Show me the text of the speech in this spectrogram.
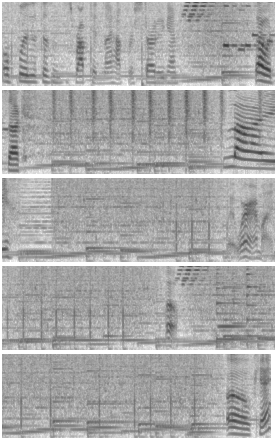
Hopefully this doesn't disrupt it and I have to restart it again. That would suck. Fly! Wait, where am I? Oh. Okay.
